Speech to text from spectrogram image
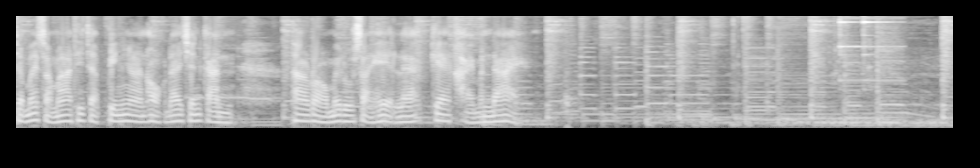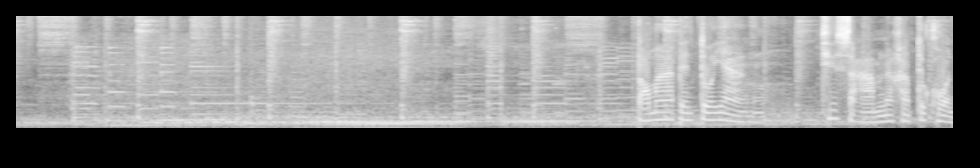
จะไม่สามารถที่จะปริ้นงานออกได้เช่นกัน ถ้าเราไม่รู้สาเหตุและแก้ไขมันได้ อมาเป็นตัวอย่างที่ 3 นะครับทุกคน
